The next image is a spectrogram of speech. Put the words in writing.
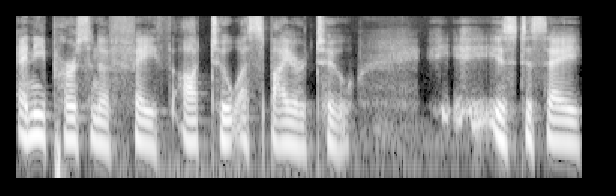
any person of faith ought to aspire to is to say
